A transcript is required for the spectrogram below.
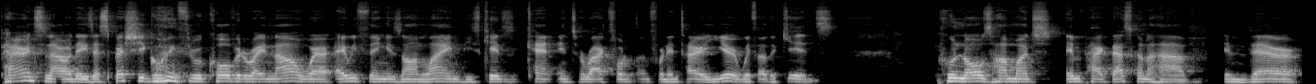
parents nowadays, especially going through COVID right now, where everything is online. These kids can't interact for for an entire year with other kids. Who knows how much impact that's going to have in their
